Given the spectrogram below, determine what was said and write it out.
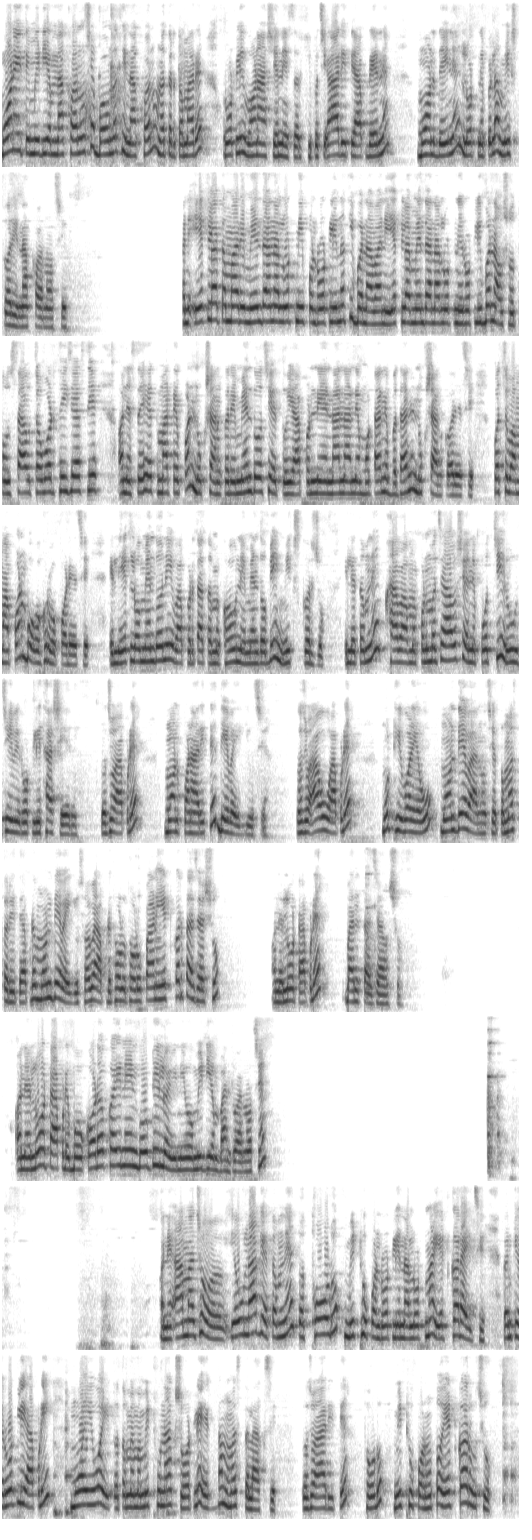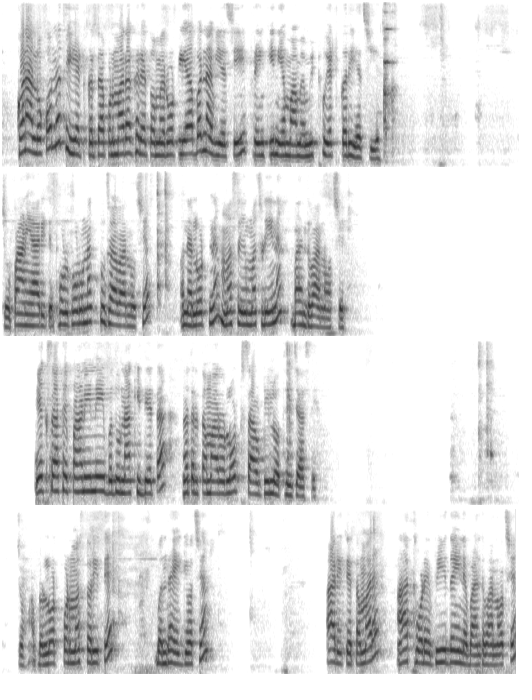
મોણ તે મીડિયમ નાખવાનું છે, બહુ નથી નાખવાનું, નતર તમારે રોટલી વણાશે નહીં સરખી. પછી આ રીતે આપણે એને મોણ દઈને લોટને પેલા મિક્સ કરી નાખવાનો છે. અને એકલા તમારે મેંદાના લોટની પણ રોટલી નથી બનાવવાની. એકલા મેંદાના લોટની રોટલી બનાવશો તો સાવ ચવડ થઈ જશે અને સેહત માટે પણ નુકસાન કરે. મેંદો છે તો એ આપણને નાના ને મોટાને બધાને નુકસાન કરે છે. પચવામાં પણ બહુ અઘરો પડે છે. એટલે એકલો મેંદો નહીં વાપરતા. તમે ઘઉં ને મેંદો બે મિક્સ કરજો. એટલે તમને ખાવામાં પણ મજા આવશે અને પોચી રૂ જેવી રોટલી થશે એની. તો જો આપણે મોણ પણ આ રીતે દેવાઈ ગયું છે. તો જો આવું આપણે મુઠ્ઠી વળે એવું મોણ દેવાનું છે. તો મસ્ત રીતે આપણે મોણ દેવાઈ ગયું છે. હવે આપણે થોડું થોડું પાણી એડ કરતા જશું અને લોટ આપણે બાંધતા જાવશું અને લોટ આપણે બહુ કડક નહીં બહુ ઢીલો નહીં એવો મીડિયમ બાંધવાનો છે. અને આમાં જો એવું લાગે તમને, તો થોડુંક મીઠું પણ રોટલીના લોટમાં એડ કરાય છે. કારણ કે રોટલી આપણી મોળી હોય તો તમે એમાં મીઠું નાખશો એટલે એકદમ મસ્ત લાગશે. તો જો આ રીતે થોડુંક મીઠું પણ હું તો એડ કરું છું. ઘણા લોકો નથી એડ કરતા, પણ મારા ઘરે તો અમે રોટલી આ બનાવીએ છીએ, ફ્રેન્કીની એમાં અમે મીઠું એડ કરીએ છીએ. જો પાણી આ રીતે થોડું થોડું નાખતું જવાનું છે અને લોટને મસળી મસળીને બાંધવાનો છે. એક સાથે પાણી નહીં, બધું નાખી દેતા નતર તમારો લોટ સાવ ઢીલો થઈ જશે. જો, આપણો લોટ પણ મસ્ત રીતે બંધાઈ ગયો છે. આ રીતે તમારે હાથ વડે ભી દઈને બાંધવાનો છે.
